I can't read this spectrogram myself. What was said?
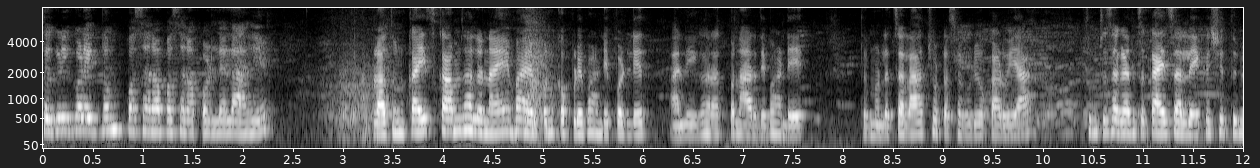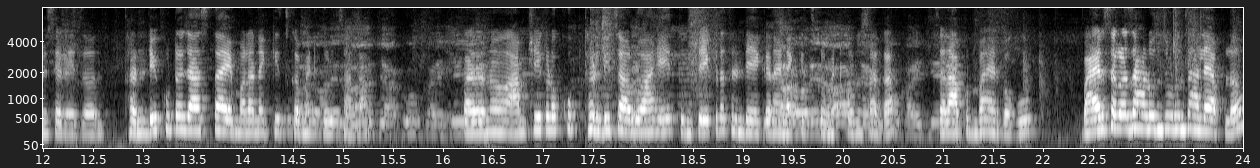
सगळीकडे एकदम पसारा पसारा पडलेला आहे. आपलं अजून काहीच काम झालं नाही. बाहेर पण कपडे भांडे पडलेत आणि घरात पण अर्धे भांडे आहेत. तर म्हटलं चला छोटासा व्हिडिओ काढूया. तुमचं सगळ्यांचं काय चाललंय? कसे तुम्ही सगळेजण? थंडी कुठं जास्त आहे? मला नक्कीच कमेंट करून सांगा. कारण आमच्या इकडं खूप थंडी चालू आहे. तुमच्या इकडं थंडी आहे का नाही? नक्कीच कमेंट करून सांगा. चला आपण बाहेर बघू. बाहेर सगळं झाडून झुडून झालंय आपलं.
